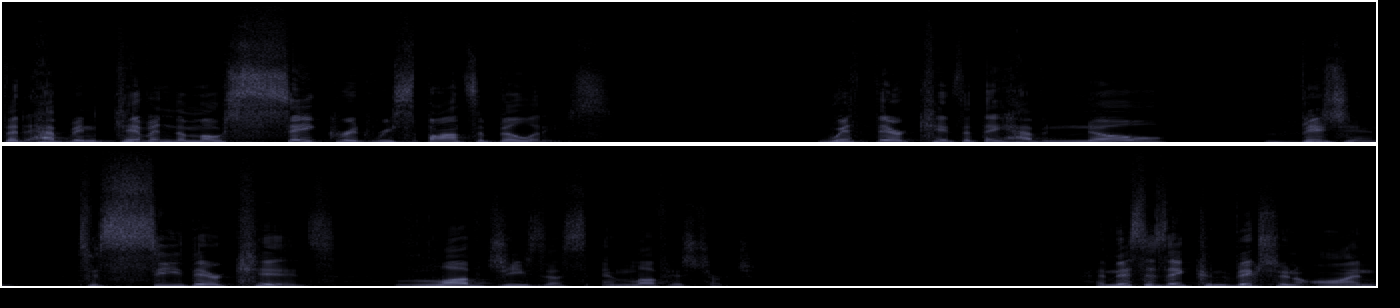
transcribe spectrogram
that have been given the most sacred responsibilities with their kids that they have no vision to see their kids love Jesus and love his church. And this is a conviction on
